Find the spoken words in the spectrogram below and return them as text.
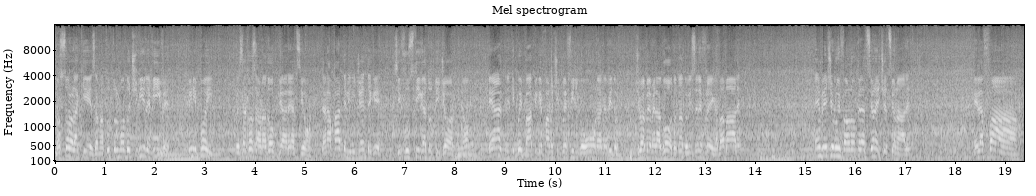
non solo la Chiesa ma tutto il mondo civile vive, quindi poi questa cosa ha una doppia reazione. Da una parte vedi gente che si fustiga tutti i giorni, no? E altri tipo i papi che fanno cinque figli con una, capito? Dice vabbè me la godo, tanto chi se ne frega, va male. E invece lui fa un'operazione eccezionale e la fa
